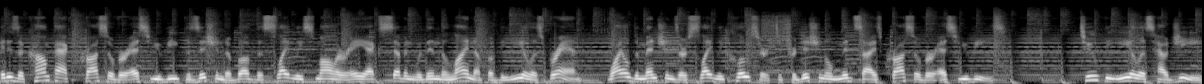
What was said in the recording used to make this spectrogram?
It is a compact crossover SUV positioned above the slightly smaller AX7 within the lineup of the Aeolus brand, while dimensions are slightly closer to traditional midsize crossover SUVs. 2. The Aeolus Haoji,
